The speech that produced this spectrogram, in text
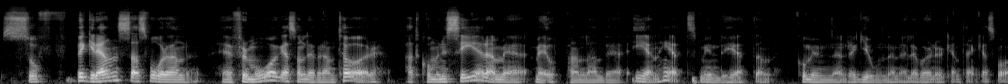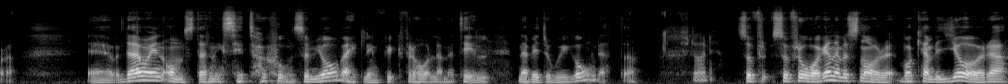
så begränsas våran förmåga som leverantör att kommunicera med, med upphandlande enhet, myndigheten, kommunen, regionen eller vad det nu kan tänkas vara. Eh, det var en omställningssituation som jag verkligen fick förhålla mig till när vi drog igång detta. Förstår det. Så, så frågan är väl snarare, vad kan vi göra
